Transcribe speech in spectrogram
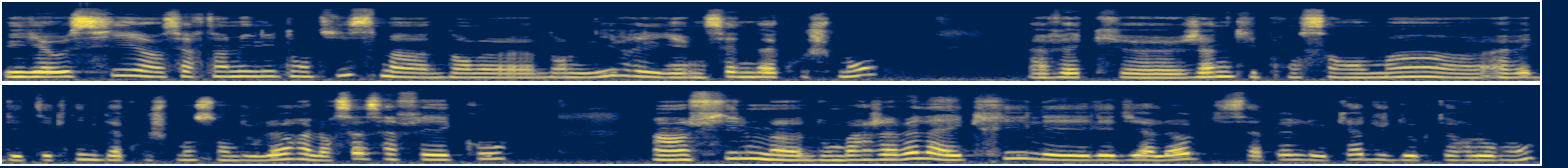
Il y a aussi un certain militantisme dans le, livre. Il y a une scène d'accouchement avec euh, Jeanne qui prend ça en main euh, avec des techniques d'accouchement sans douleur. Alors ça, ça fait écho à un film dont Barjavel a écrit les dialogues qui s'appelle Le cas du docteur Laurent.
